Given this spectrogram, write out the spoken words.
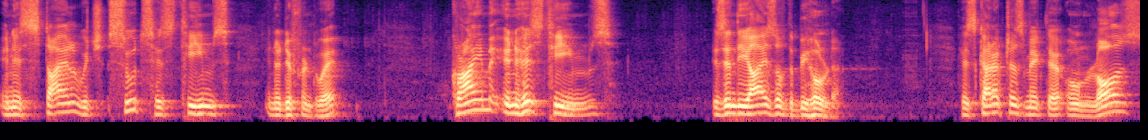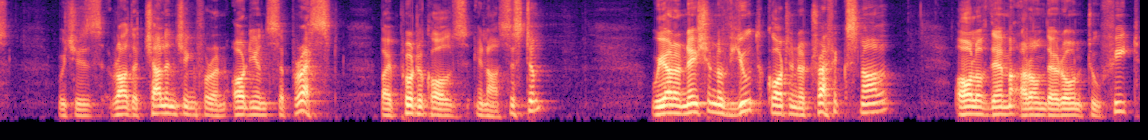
in his style which suits his themes in a different way. Crime in his themes is in the eyes of the beholder. His characters make their own laws, which is rather challenging for an audience suppressed by protocols in our system. We are a nation of youth caught in a traffic snarl. All of them are on their own two feet,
